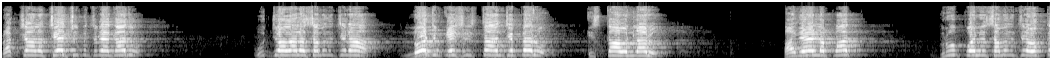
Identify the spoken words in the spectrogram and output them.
ప్రక్షాళన చేసి చూపించడమే కాదు ఉద్యోగాలకు సంబంధించిన నోటిఫికేషన్ ఇస్తా అని చెప్పారు ఇస్తా ఉన్నారు. పదేళ్ళ పాత్ గ్రూప్ వన్ సంబంధించిన ఒక్క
